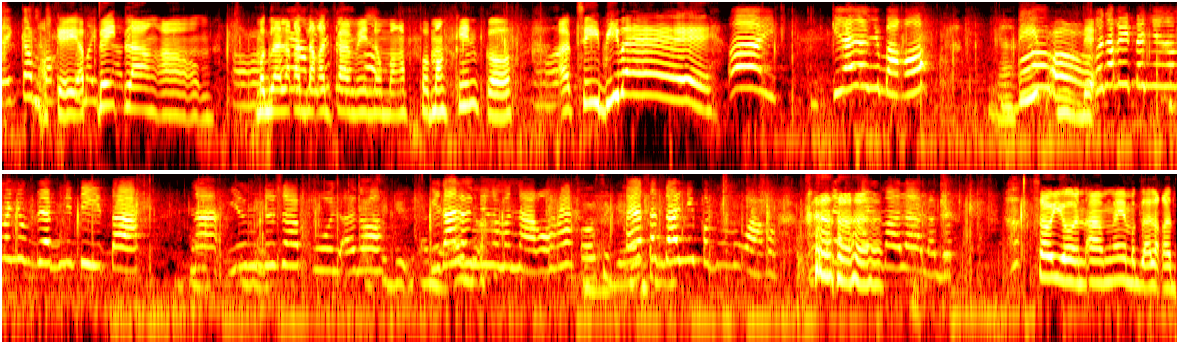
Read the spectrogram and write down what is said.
Welcome back Okay, to my update vlog. lang. Um, Oh, maglalakad-lakad kami ng mga pamangkin ko. At si Bibe! Oy, kilala niyo ba ako? Yeah. Di po. Hindi. Kung nakita niyo naman yung vlog ni tita, na yung doon sa pool, ano, Sige, ano, kilala ano? niyo naman na ako, ha? Oh, sige. Kaya tandaan niyo yung pagmumukha ko. Hindi malalagot. So, yun. Um, ngayon maglalakad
